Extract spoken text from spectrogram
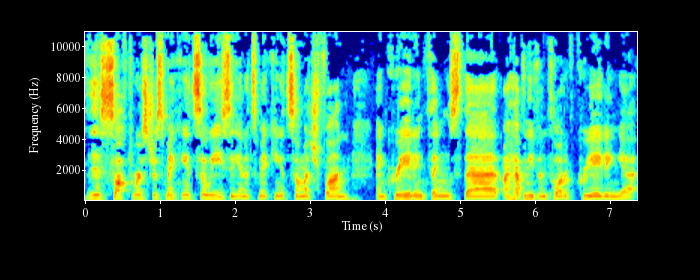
this software is just making it so easy and it's making it so much fun and creating things that I haven't even thought of creating yet.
